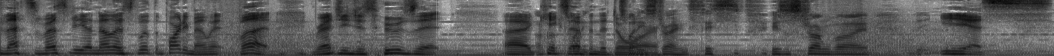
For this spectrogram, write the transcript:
That's supposed to be another split the party moment, but Reggie just hooves it, uh, kicks 20 open the door. 20 strength. He's, he's a strong boy. Yes,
